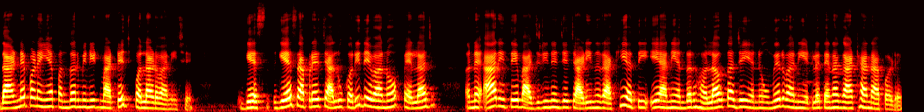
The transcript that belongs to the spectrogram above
દાળને પણ અહીંયા પંદર મિનિટ માટે જ પલાળવાની છે. ગેસ ગેસ આપણે ચાલુ કરી દેવાનો પહેલાં જ. અને આ રીતે બાજરીને જે ચાળીને રાખી હતી એ આની અંદર હલાવતા જઈ અને ઉમેરવાની એટલે તેના ગાંઠા ના પડે.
